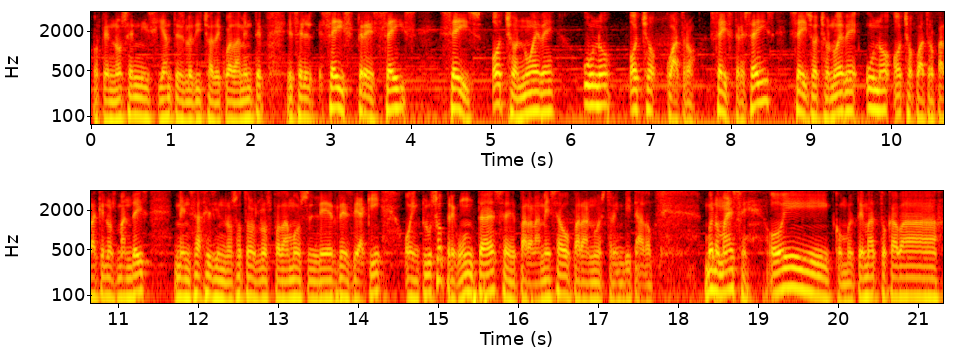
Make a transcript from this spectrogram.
porque no sé ni si antes lo he dicho adecuadamente. Es el 636-689-184. 636-689-184 para que nos mandéis mensajes y nosotros los podamos leer desde aquí o incluso preguntas eh, para la mesa o para nuestro invitado. Bueno, Maese, hoy como el tema tocaba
